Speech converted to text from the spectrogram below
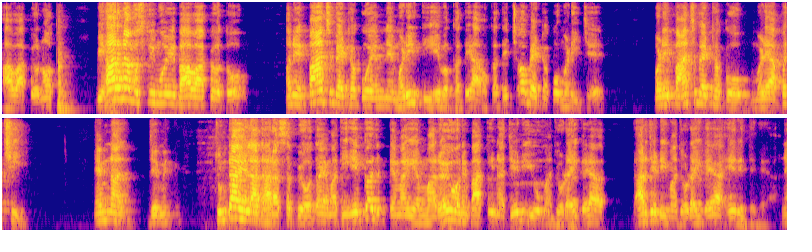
ભાવ આપ્યો નહોતો બિહારના મુસ્લિમોએ ભાવ આપ્યો હતો અને પાંચ બેઠકો એમને મળી હતી એ વખતે, આ વખતે છ બેઠકો મળી છે. પણ એ પાંચ બેઠકો મળ્યા પછી એમના જે ચૂંટાયેલા ધારાસભ્યો હતા, એમાંથી એક જ એમઆઈએમમાં રહ્યો અને બાકીના જેડીયુમાં જોડાઈ ગયા, આરજેડીમાં જોડાઈ ગયા, એ રીતે ગયા. અને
